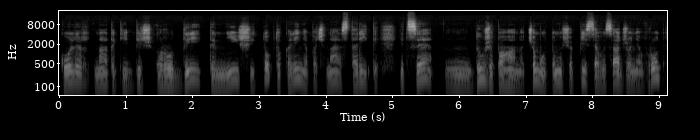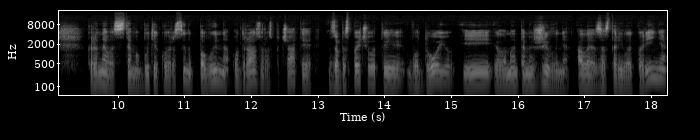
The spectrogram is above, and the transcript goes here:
колір на такий більш рудий, темніший, тобто коріння починає старіти. І це дуже погано. Чому? Тому що після висаджування в ґрунт коренева система будь-якої рослини повинна одразу розпочати забезпечувати водою і елементами живлення, але застаріле коріння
